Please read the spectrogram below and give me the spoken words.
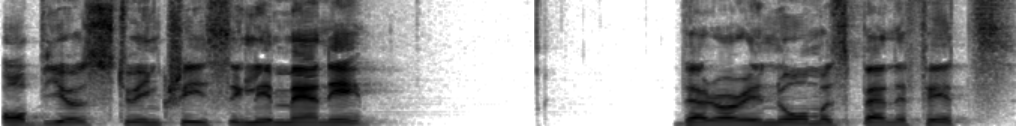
obvious to increasingly many, there are enormous benefits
